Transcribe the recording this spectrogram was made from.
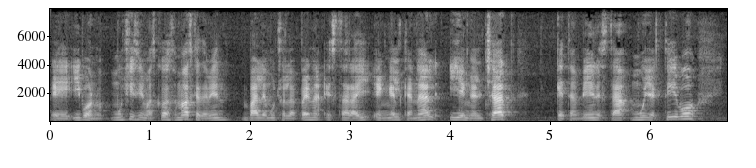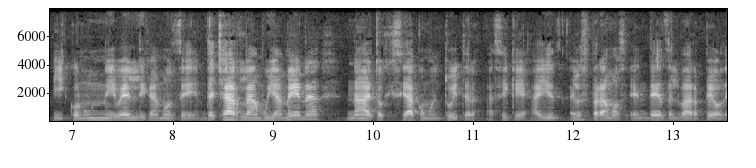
Eh, y bueno, muchísimas cosas más que también vale mucho la pena estar ahí en el canal y en el chat que también está muy activo y con un nivel, digamos, de, charla muy amena, nada de toxicidad como en Twitter. Así que ahí, lo esperamos en Desde el Bar POD.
